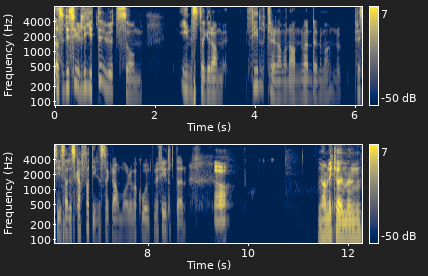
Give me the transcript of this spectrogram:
Alltså det ser ju lite ut som Instagram-filtren man använde när man precis hade skaffat Instagram och det var coolt med filter. Ja. Ja men det är kul men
